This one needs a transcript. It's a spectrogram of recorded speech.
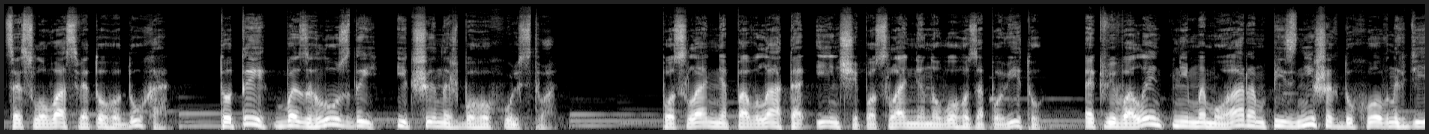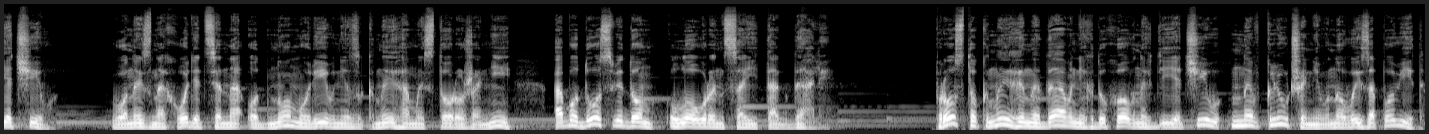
це слова Святого Духа, то ти безглуздий і чиниш богохульство. Послання Павла та інші послання нового заповіту еквівалентні мемуарам пізніших духовних діячів. Вони знаходяться на одному рівні з книгами Сторожа Ні або досвідом Лоуренса і так далі. Просто книги недавніх духовних діячів не включені в новий заповіт,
